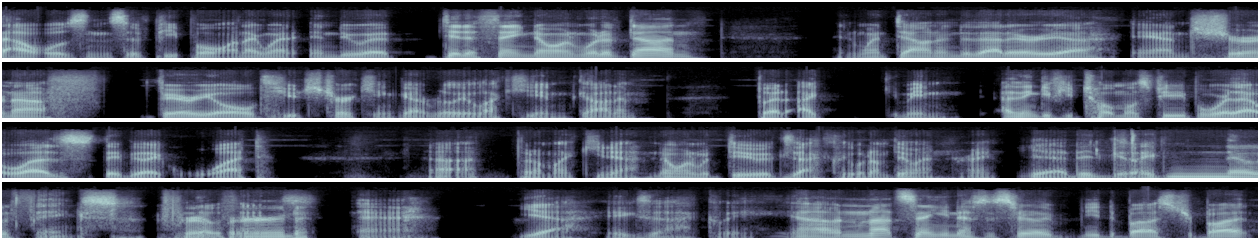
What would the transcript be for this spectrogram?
thousands of people, and I went into it, did a thing no one would have done, and went down into that area, and sure enough, very old, huge turkey, and got really lucky and got him. But I, I mean, I think if you told most people where that was, they'd be like, "What?" Uh, but I'm like, yeah, no one would do exactly what I'm doing, right? Yeah, they'd be like, no thanks for no a bird. Nah. Yeah, exactly. Yeah, I'm not saying you necessarily need to bust your butt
